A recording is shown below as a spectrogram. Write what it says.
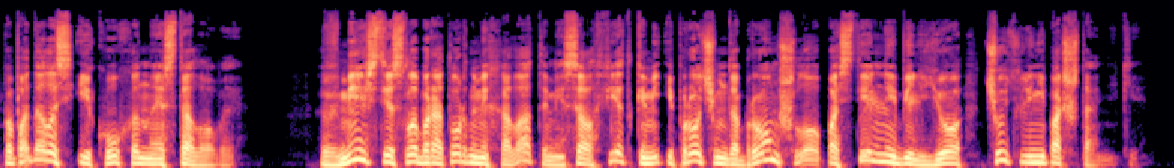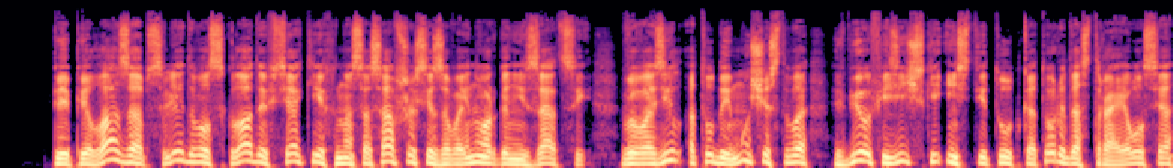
попадалась и кухонная столовая. Вместе с лабораторными халатами, салфетками и прочим добром шло постельное белье, чуть ли не подштанники. Пепелаза обследовал склады всяких насосавшихся за войну организаций, вывозил оттуда имущество в биофизический институт, который достраивался,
